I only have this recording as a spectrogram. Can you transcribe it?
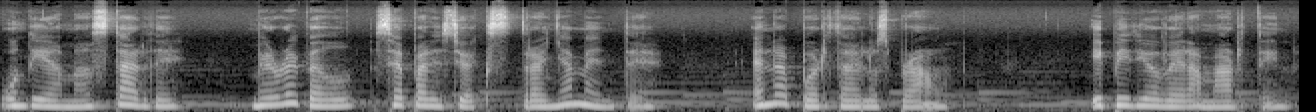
Un día más tarde, Mary Bell se apareció extrañamente en la puerta de los Brown y pidió ver a Martin.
